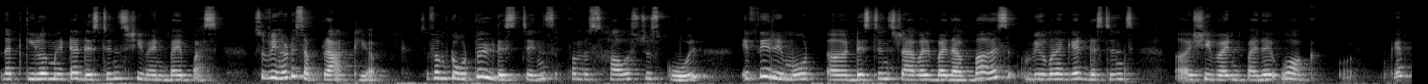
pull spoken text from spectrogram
that kilometer distance she went by bus. So we have to subtract here. So from total distance from this house to school if we remove uh, distance traveled by the bus we're gonna get distance uh, she went by the walk okay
